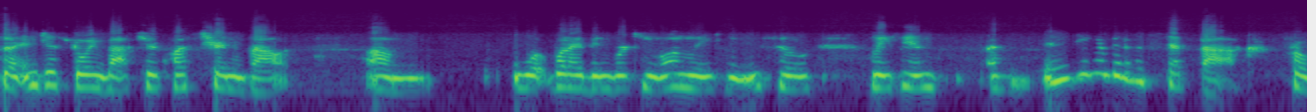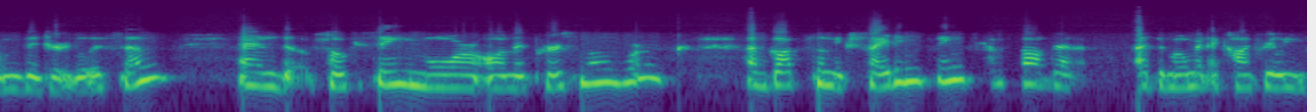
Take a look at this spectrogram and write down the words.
So, and just going back to your question about um, what, what I've been working on lately. So lately I'm, I've been taking a bit of a step back from the journalism and focusing more on my personal work. I've got some exciting things coming out that at the moment I can't really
